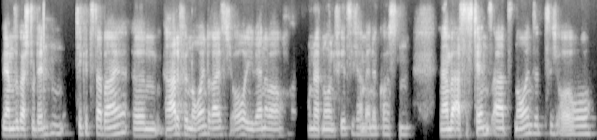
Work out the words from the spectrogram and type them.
wir haben sogar Studententickets dabei, ähm, gerade für 39 Euro. Die werden aber auch 149 am Ende kosten. Dann haben wir Assistenzarzt 79 Euro.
